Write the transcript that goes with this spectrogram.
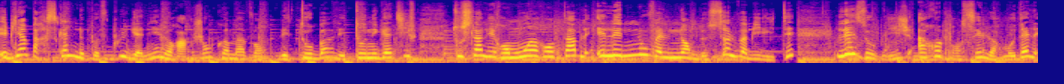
Eh bien parce qu'elles ne peuvent plus gagner leur argent comme avant. Les taux bas, les taux négatifs, tout cela les rend moins rentables et les nouvelles normes de solvabilité les obligent à repenser leur modèle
